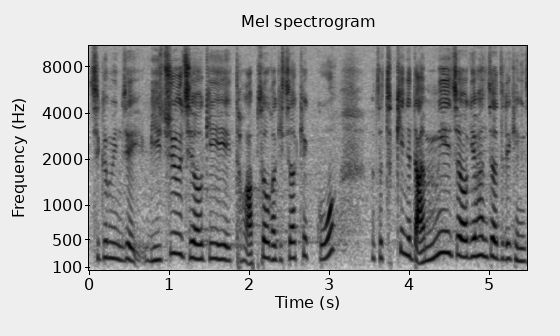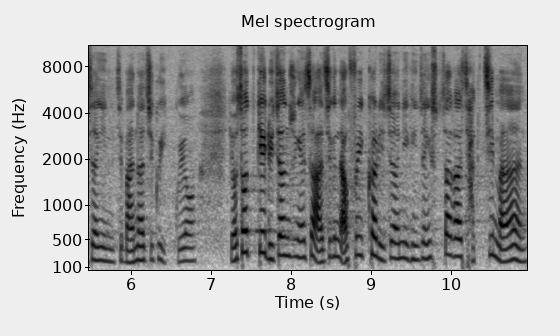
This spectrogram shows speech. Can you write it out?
지금 이제 미주 지역이 더 앞서가기 시작했고 그래서 특히 이제 남미 지역의 환자들이 굉장히 이제 많아지고 있고요. 여섯 개 region 중에서 아직은 아프리카 region이 굉장히 숫자가 작지만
